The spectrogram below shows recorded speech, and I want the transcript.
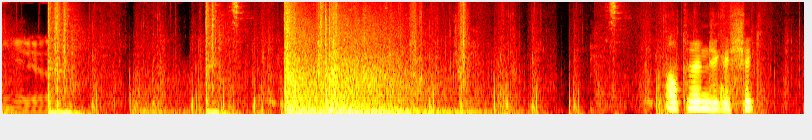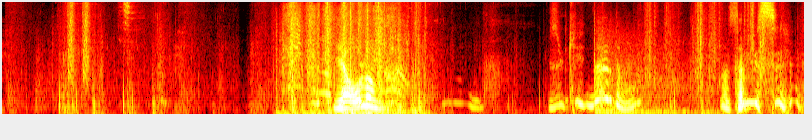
Uzun geliyorlar. Alt öğrenince geçecek. Ya oğlum. Bizimki nerede bu? Lan sen misin?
